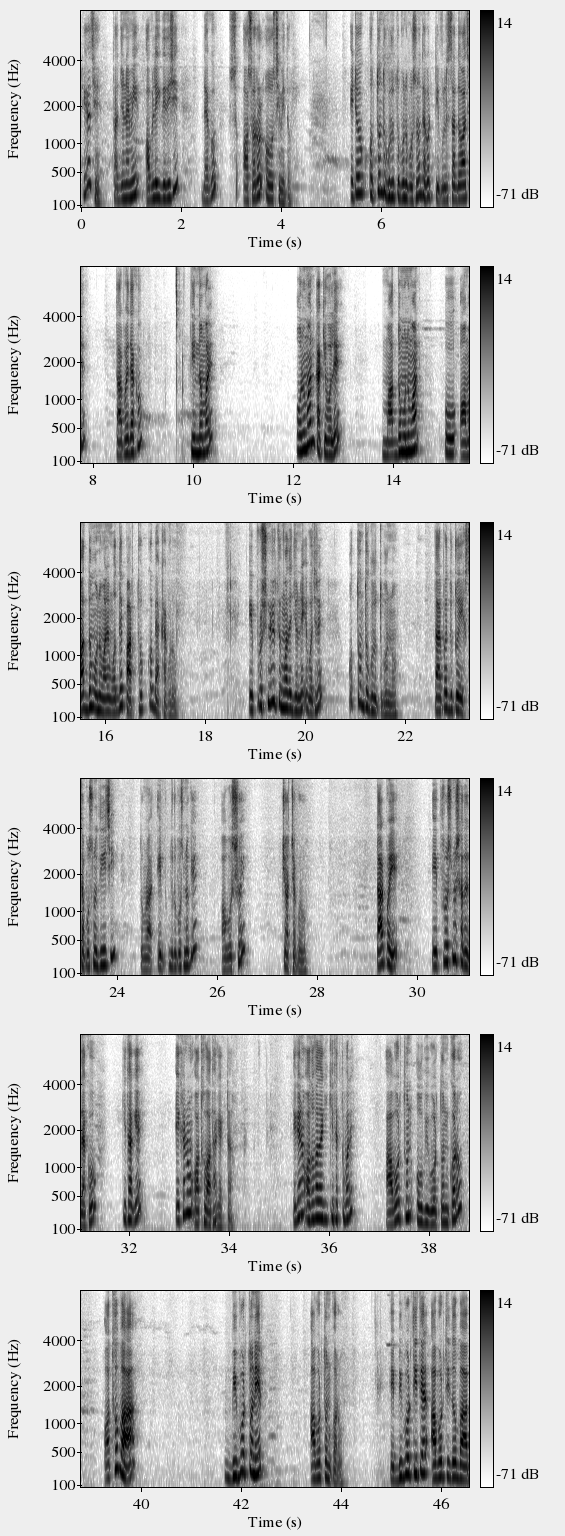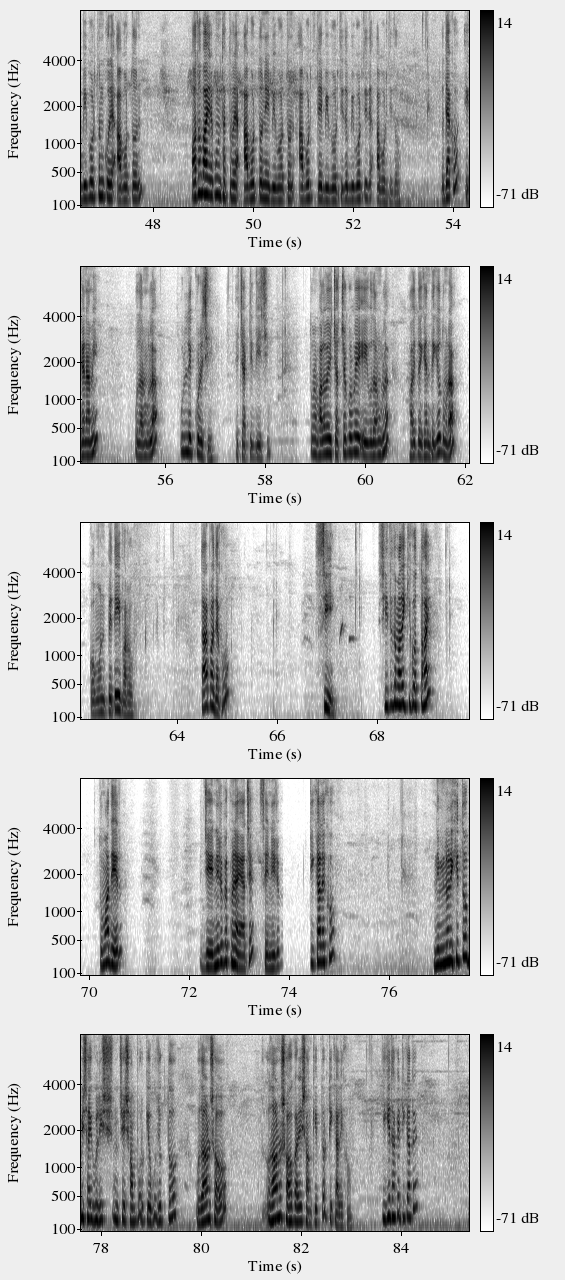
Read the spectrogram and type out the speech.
ঠিক আছে? তার জন্য আমি অবলিক দিয়ে দিয়েছি। দেখো অসরল ও সীমিত। এটাও অত্যন্ত গুরুত্বপূর্ণ প্রশ্ন। দেখো ট্রিপল স্টার দেওয়া আছে। তারপরে দেখো, তিন নম্বরে, অনুমান কাকে বলে? মাধ্যম অনুমান ও অমাধ্যম অনুমানের মধ্যে পার্থক্য ব্যাখ্যা করো। এই প্রশ্নটি তোমাদের জন্য এবছরে অত্যন্ত গুরুত্বপূর্ণ। তারপরে দুটো এক্সট্রা প্রশ্ন দিয়েছি। তোমরা এই দুটো প্রশ্নকে অবশ্যই চর্চা করো। তারপরে এই প্রশ্নের সাথে দেখো কি থাকে? এখানেও অথবা থাকে একটা। এখানে অথবা থাকে কী থাকতে পারে? আবর্তন ও বিবর্তন করো অথবা বিবর্তনের আবর্তন করো। এই বিবর্তিতের আবর্তিত বা বিবর্তন করে আবর্তন অথবা এরকম থাকতে পারে আবর্তনের বিবর্তন, আবর্তিতে বিবর্তিত, বিবর্তিতে আবর্তিত। তো দেখো, এখানে আমি উদাহরণগুলো উল্লেখ করেছি, এই চারটি দিয়েছি। তোমরা ভালোভাবে চর্চা করবে এই উদাহরণগুলো। হয়তো এখান থেকেও তোমরা কমন পেতেই পারো। তারপর দেখো সি সিতে তোমাদের কি করতে হয়? তোমাদের যে নিরপেক্ষ ন্যায় আছে, সেই নিরপেক্ষ টিকা লেখো। নিম্নলিখিত বিষয়গুলি যে সম্পর্কে উপযুক্ত উদাহরণসহ উদাহরণ সহকারী সংক্ষিপ্ত টিকা লেখো। কী কী থাকে টিকাতে?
